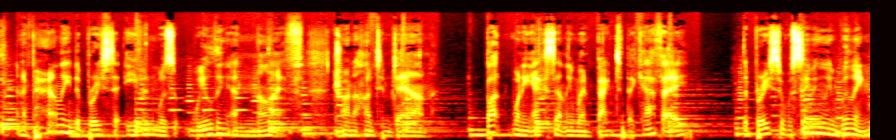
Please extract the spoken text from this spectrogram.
and apparently the barista even was wielding a knife trying to hunt him down. But when he accidentally went back to the cafe, the barista was seemingly willing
